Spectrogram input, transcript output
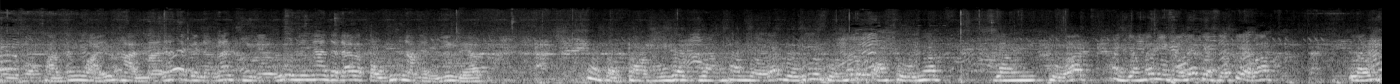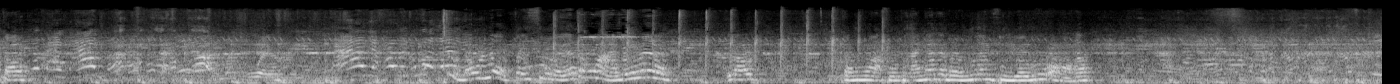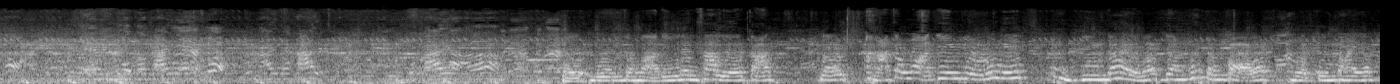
โอ้สองสามจังหวะที่ผ่านมาน่าจะเป็นทางด้านคิงเดวิลนี่น่าจะได้ประตูขึ้นนำอย่างยิ่งเลยครับแต่ตอนนี้ก็ยังทำเลยแล้วอยู่ที่ศูนย์ไม่ได้ต่อศูนย์ครับยังถือว่ายังไม่มีใครได้เปรียบเสียเปรียบครับแล้ วตอนเราหลบไปสวยแล้วจังหวะนี้เนี่ยเราจังหวะสุดท้ายน่าจะโดนเรื่องคิงเดวิลออกครับตัวเขาตายแล้วตายตัวตายตัวตายอะเออเตะมุมจังหวะนี้เล่นสั้นเลยการแล้วหาจังหวะยิงอยู่ลูกนี้ยิงได้แต่ว่ายังไม่ตรงต่อครับหมดเกินไปครับ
